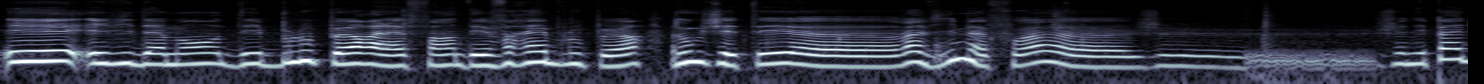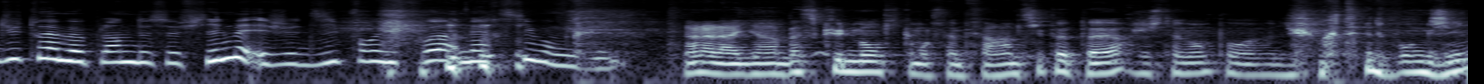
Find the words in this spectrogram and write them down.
et évidemment des bloopers à la fin, des vrais bloopers. Donc j'étais euh, ravie, ma foi. euh, je je n'ai pas du tout à me plaindre de ce film, et je dis pour une fois merci Wong Jin. Ah là là, il y a un basculement qui commence à me faire un petit peu peur, justement, pour, euh, du côté de Wong Jin.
